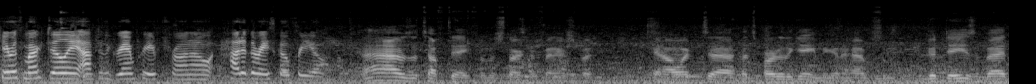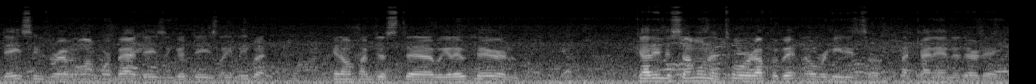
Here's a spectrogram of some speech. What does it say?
Here with Mark Dilley after the Grand Prix of Toronto. How did the race go for you? Ah, it was a tough day from the start to finish, but you know it, uh, that's part of the game. You're going to have some good days and bad days. Seems we're having a lot more bad days than good days lately, but you know I'm just uh, we got out there and got into someone and tore it up a bit and overheated, so that kind of ended our day.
